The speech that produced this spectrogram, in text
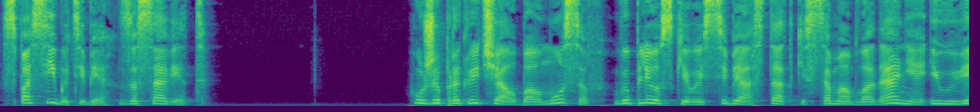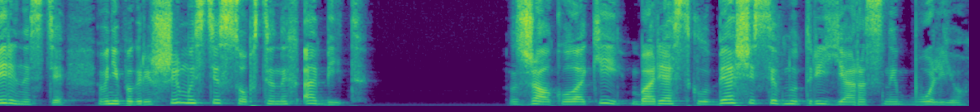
спасибо тебе за совет». Уже прокричал Балмосов, выплескивая из себя остатки самообладания и уверенности в непогрешимости собственных обид. Сжал кулаки, борясь с клубящейся внутри яростной болью.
